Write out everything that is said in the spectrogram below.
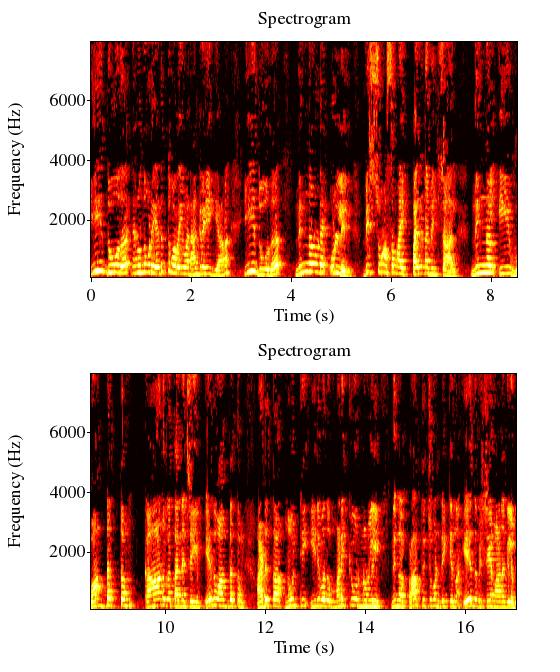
ഈ ദൂത് ഞാൻ ഒന്നുകൂടി എടുത്തു പറയുവാൻ ആഗ്രഹിക്കുകയാണ്. ഈ ദൂത് നിങ്ങളുടെ ഉള്ളിൽ വിശ്വാസമായി പരിണമിച്ചാൽ നിങ്ങൾ ഈ വാഗ്ദത്വം കാണുക തന്നെ ചെയ്യും. ഏത് വാഗ്ദത്വം അടുത്ത നൂറ്റി ഇരുപത് മണിക്കൂറിനുള്ളിൽ നിങ്ങൾ പ്രാർത്ഥിച്ചുകൊണ്ടിരിക്കുന്ന ഏത് വിഷയമാണെങ്കിലും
